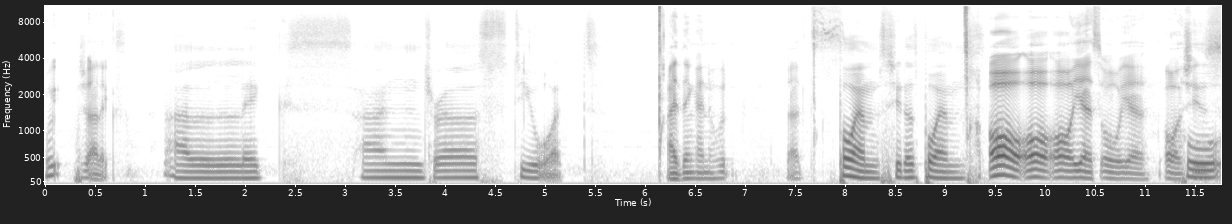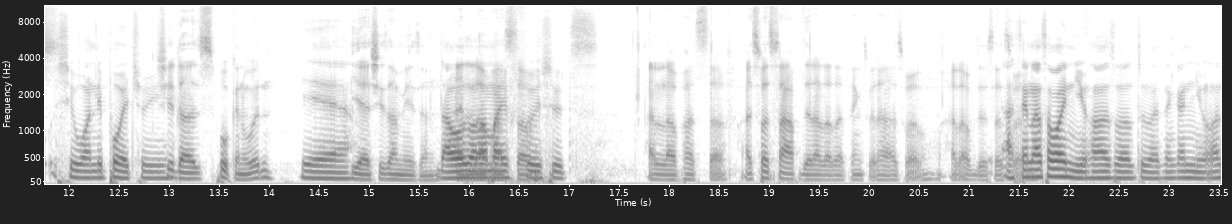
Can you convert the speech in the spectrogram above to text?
Wait, which Alex? Alexandra Stewart. I think I know who. That's. Poems. She does poems. Oh, oh, oh, yes. Oh, yeah. Oh, Who she's. she won the poetry. She does spoken word. yeah. Yeah, she's amazing. That I was one of my first shoots. I love her stuff. I saw Saf did a lot of things with her as well. I love this as I well. think that's how I knew her as well too. I think I knew her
